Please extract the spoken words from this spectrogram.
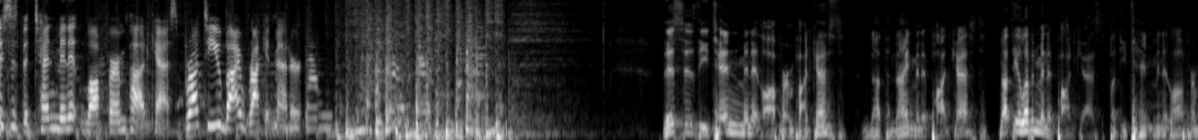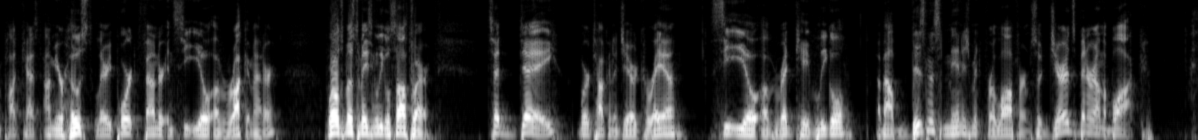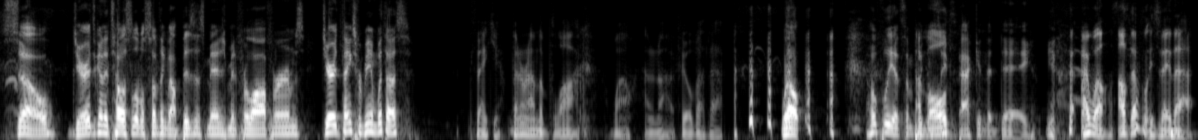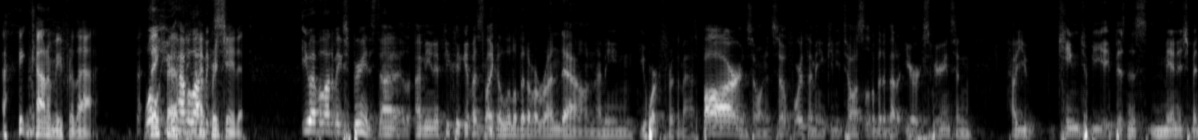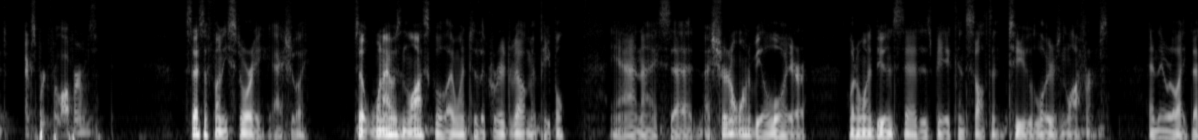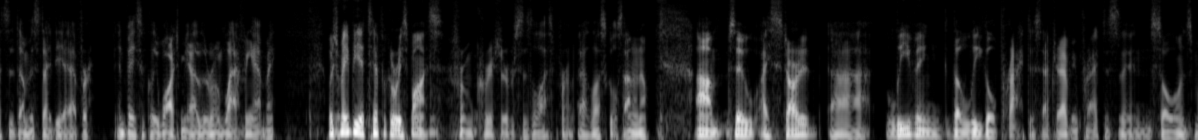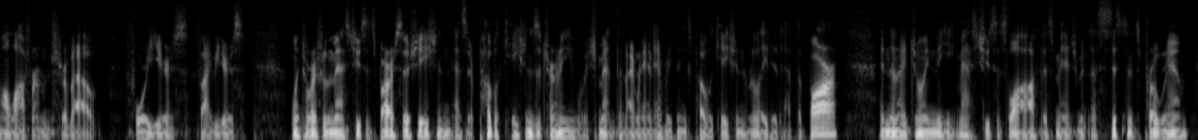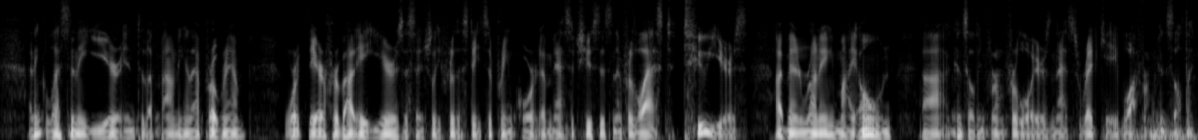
This is the 10 Minute Law Firm Podcast, brought to you by Rocket Matter. This is the 10 Minute Law Firm Podcast, not the 9 Minute Podcast, not the 11 Minute Podcast, but the 10 Minute Law Firm Podcast. I'm your host, Larry Port, founder and CEO of Rocket Matter, world's most amazing legal software. Today, we're talking to Jared Correia, CEO of Red Cave Legal, about business management for law firms. So, Jared's been around the block. So, Jared's going to tell us a little something about business management for law firms. Jared, thanks for being with us. Thank you. Been around the block. Wow. I don't know how I feel about that. Well, hopefully at some point you'll say back in the day. Yeah. I will. I'll definitely say that. Count on me for that. Well, Thanks for you have a lot me. I of ex- appreciate it. You have a lot of experience. Uh, I mean, if you could give us like a little bit of a rundown. I mean, you worked for the Mass Bar and so on and so forth. I mean, can you tell us a little bit about your experience and how you came to be a business management expert for law firms? So that's a funny story, actually. So when I was in law school, I went to the career development people, and I said, I sure don't want to be a lawyer. What I want to do instead is be a consultant to lawyers and law firms. And they were like, that's the dumbest idea ever. And basically walked me out of the room laughing at me, which may be a typical response from career services law, firm, uh, law schools. I don't know. Um, so I started uh, leaving the legal practice after having practiced in solo and small law firms for about four years, five years. Went to work for the Massachusetts Bar Association as their publications attorney, which meant that I ran everything's publication related at the bar. And then I joined the Massachusetts Law Office Management Assistance Program. I think less than a year into the founding of that program. Worked there for about eight years, essentially for the state Supreme Court of Massachusetts. And then for the last two years, I've been running my own uh, consulting firm for lawyers, and that's Red Cave Law Firm Consulting.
